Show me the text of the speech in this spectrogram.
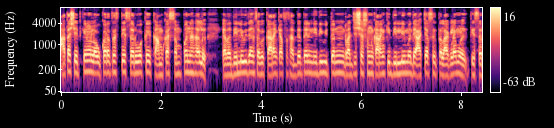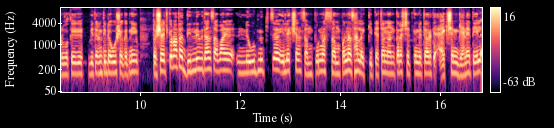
आता शेतकऱ्यांना लवकरच ते सर्व काही कामकाज संपन्न झालं. आता दिल्ली विधानसभा कारण की आता सध्या तरी निधी वितरण राज्य शासन कारण की दिल्लीमध्ये आचारसंहिता लागल्यामुळे ते सर्व काही वितरण तिथे होऊ शकत नाही. तर शेतकरी आता दिल्ली विधानसभा निवडणुकीचं इलेक्शन संपूर्ण संपन्न झालं की त्याच्यानंतर शेतकरी त्यावरती ॲक्शन घेण्यात येईल.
